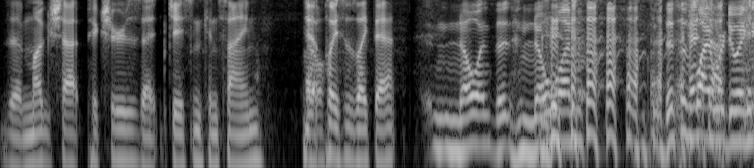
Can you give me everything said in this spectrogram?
the mugshot pictures that Jason can sign No. at places like that. No one. The, no one. this is why we're doing Is,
